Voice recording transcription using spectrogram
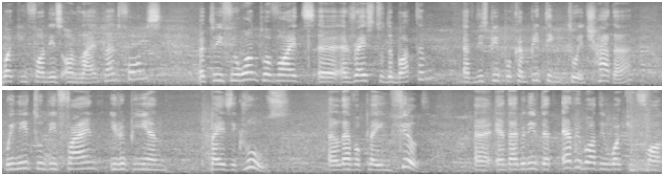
working for these online platforms. But if you want to avoid uh, a race to the bottom of these people competing to each other, we need to define European basic rules, a level playing field. Uh, and I believe that everybody working for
